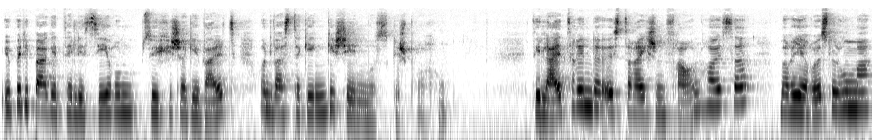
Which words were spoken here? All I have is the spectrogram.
über die Bagatellisierung psychischer Gewalt und was dagegen geschehen muss gesprochen. Die Leiterin der österreichischen Frauenhäuser, Maria Rösselhummer,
